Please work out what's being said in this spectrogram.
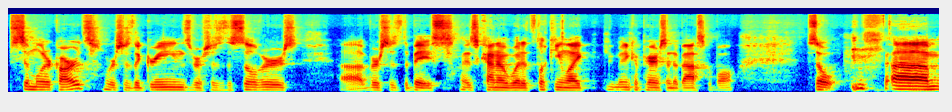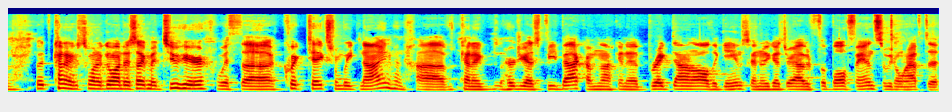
similar cards versus the greens versus the silvers uh, versus the base is kind of what it's looking like in comparison to basketball. So, um, but kind of just want to go on to segment two here with uh, quick takes from week nine. Uh, kind of heard you guys' feedback. I'm not going to break down all the games. I know you guys are avid football fans, so we don't have to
